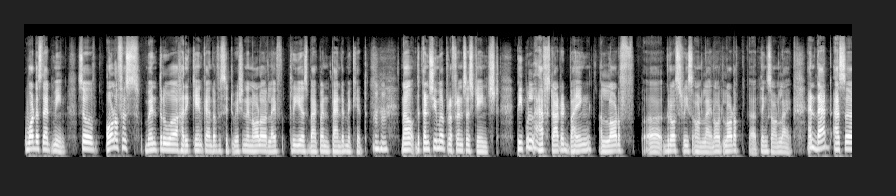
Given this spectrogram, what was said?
what does that mean so all of us went through a hurricane kind of a situation in all our life 3 years back when pandemic hit. Now the consumer preferences changed. People have started buying a lot of uh, groceries online or a lot of uh, things online. And that as a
